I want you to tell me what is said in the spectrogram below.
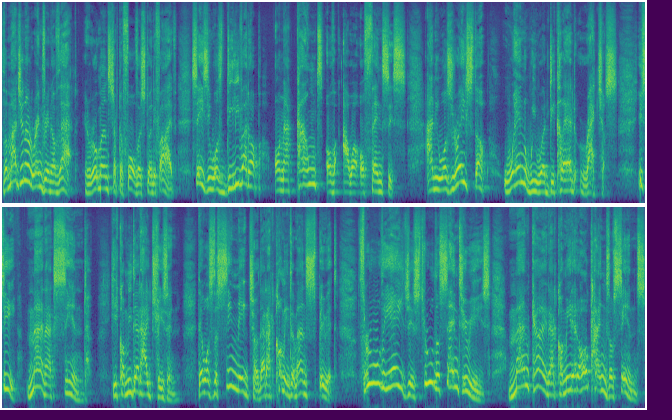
The marginal rendering of that in Romans chapter 4 verse 25 says he was delivered up on account of our offenses and he was raised up when we were declared righteous. You see, man had sinned he committed high treason. There was the sin nature that had come into man's spirit. Through the ages, through the centuries, mankind had committed all kinds of sins.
